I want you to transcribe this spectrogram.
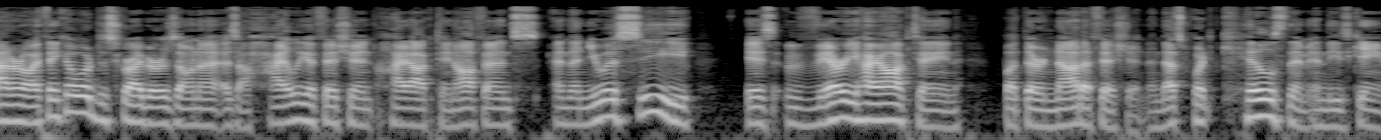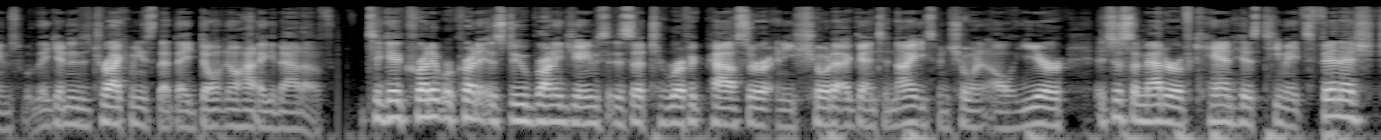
I don't know, I think I would describe Arizona as a highly efficient, high octane offense, and then USC is very high octane, but they're not efficient. And that's what kills them in these games. They get into track meets that they don't know how to get out of. To give credit where credit is due, Bronny James is a terrific passer, and he showed it again tonight. He's been showing it all year. It's just a matter of can his teammates finish,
